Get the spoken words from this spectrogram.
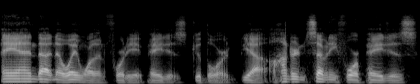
And uh, no, way more than 48 pages. Good Lord. Yeah, 174 pages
